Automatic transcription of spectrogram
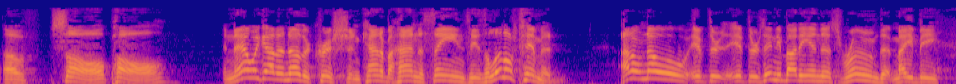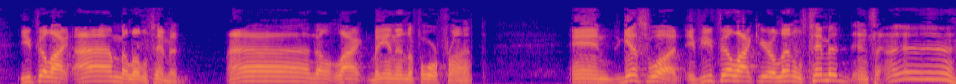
of Saul, Paul, and now we got another Christian kind of behind the scenes. He's a little timid. I don't know if there, if there's anybody in this room that maybe you feel like I'm a little timid. I don't like being in the forefront. And guess what? If you feel like you're a little timid and say, eh,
